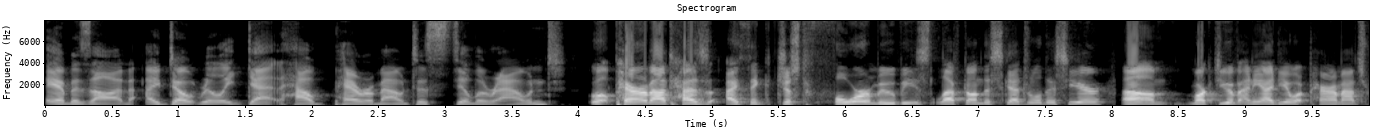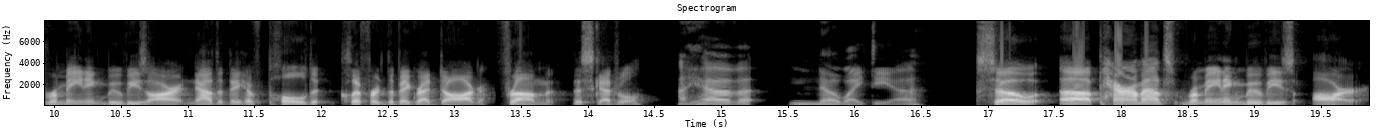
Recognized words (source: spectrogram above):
Amazon. I don't really get how Paramount is still around. Well, Paramount has, I think, just four movies left on the schedule this year. Um, Mark, do you have any idea what Paramount's remaining movies are now that they have pulled Clifford the Big Red Dog from the schedule? I have no idea. So, uh, Paramount's remaining movies are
